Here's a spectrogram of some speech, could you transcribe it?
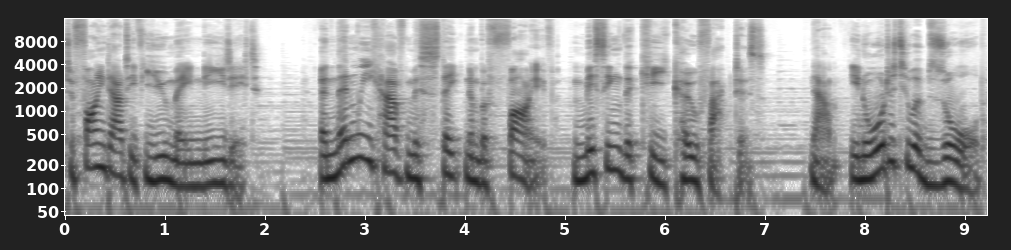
to find out if you may need it. And then we have mistake number five, missing the key cofactors. Now, in order to absorb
